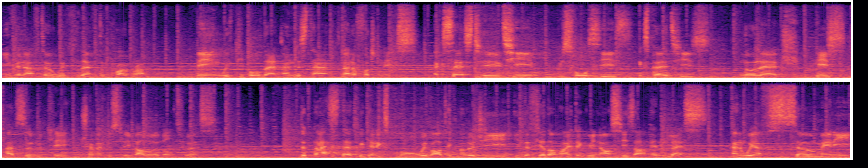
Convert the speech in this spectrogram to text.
even after we've left the program. Being with people that understand nanophotonics, access to team, resources, expertise, knowledge is absolutely tremendously valuable to us. The paths that we can explore with our technology in the field of high-tech greenhouses are endless, and we have so many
